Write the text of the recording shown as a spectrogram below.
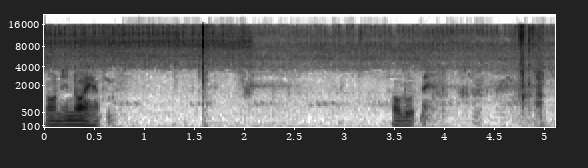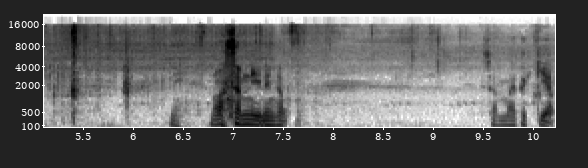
เอาน้อยๆครับ เอาหลดนี่นอสำนีหนึ่งครับสำไม้ตะเกียบ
